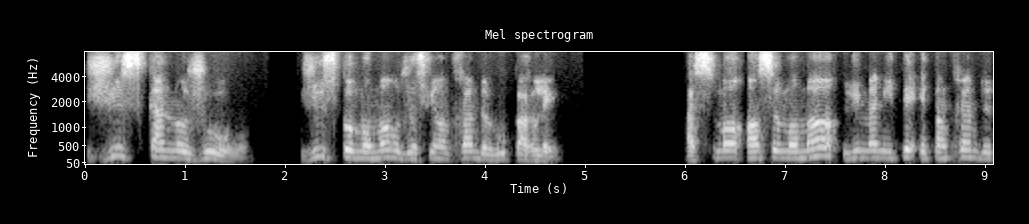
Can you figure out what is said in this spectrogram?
jusqu'à nos jours, jusqu'au moment où je suis en train de vous parler. À ce, en ce moment, l'humanité est en train de,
